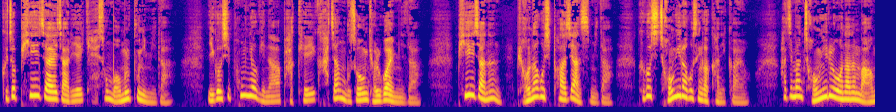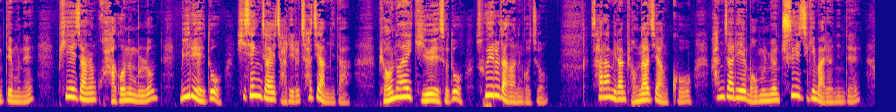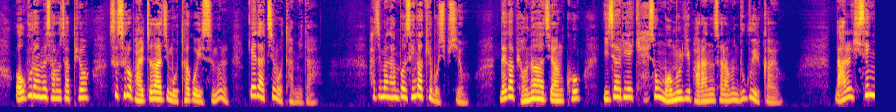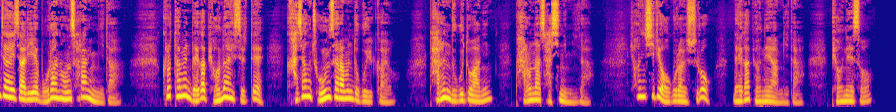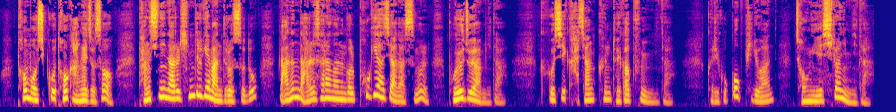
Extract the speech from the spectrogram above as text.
그저 피해자의 자리에 계속 머물 뿐입니다. 이것이 폭력이나 박해의 가장 무서운 결과입니다. 피해자는 변하고 싶어 하지 않습니다. 그것이 정의라고 생각하니까요. 하지만 정의를 원하는 마음 때문에 피해자는 과거는 물론 미래에도 희생자의 자리를 차지합니다. 변화의 기회에서도 소외를 당하는 거죠. 사람이란 변하지 않고 한 자리에 머물면 추해지기 마련인데 억울함에 사로잡혀 스스로 발전하지 못하고 있음을 깨닫지 못합니다. 하지만 한번 생각해 보십시오. 내가 변화하지 않고 이 자리에 계속 머물기 바라는 사람은 누구일까요? 나를 희생자의 자리에 몰아넣은 사람입니다. 그렇다면 내가 변화했을 때 가장 좋은 사람은 누구일까요? 다른 누구도 아닌 바로 나 자신입니다. 현실이 억울할수록 내가 변해야 합니다. 변해서 더 멋있고 더 강해져서 당신이 나를 힘들게 만들었어도 나는 나를 사랑하는 걸 포기하지 않았음을 보여줘야 합니다. 그것이 가장 큰 되갚음입니다. 그리고 꼭 필요한 정의의 실현입니다.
